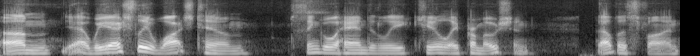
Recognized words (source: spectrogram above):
Um, yeah, we actually watched him single-handedly kill a promotion. That was fun.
